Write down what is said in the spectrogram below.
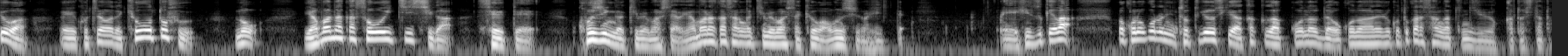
今日は、えー、こちらはね、京都府の山中総一氏が制定、個人が決めましたよ。山中さんが決めました。今日は恩師の日って。えー、日付は、まあ、この頃に卒業式が各学校などで行われることから3月24日としたと。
